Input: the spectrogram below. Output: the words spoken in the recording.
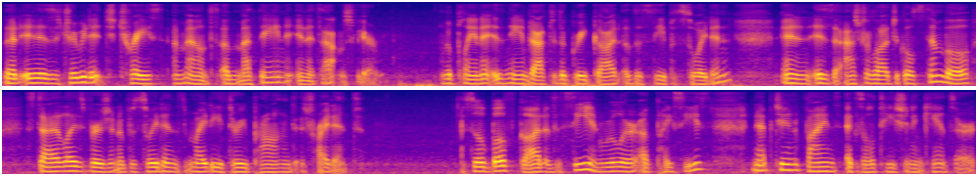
that it is attributed to trace amounts of methane in its atmosphere. The planet is named after the Greek god of the sea Poseidon and is the astrological symbol, stylized version of Poseidon's mighty three pronged trident. So, both god of the sea and ruler of Pisces, Neptune finds exaltation in Cancer.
